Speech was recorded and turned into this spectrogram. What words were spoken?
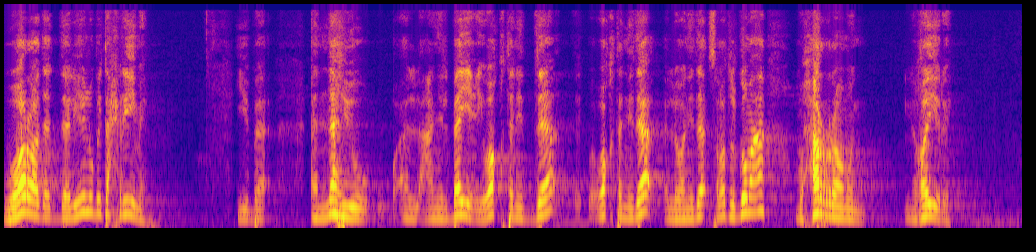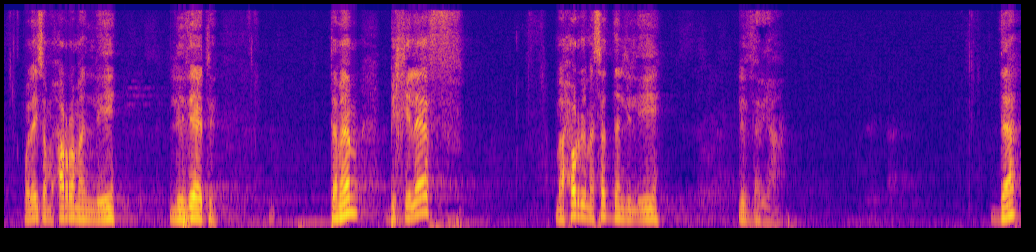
ورد الدليل بتحريمه. يبقى النهي عن البيع وقت النداء وقت النداء اللي هو نداء صلاة الجمعة محرم لغيره وليس محرما لإيه؟ لذاته. تمام؟ بخلاف ما حرم سدا للإيه؟ للذريعة. ده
